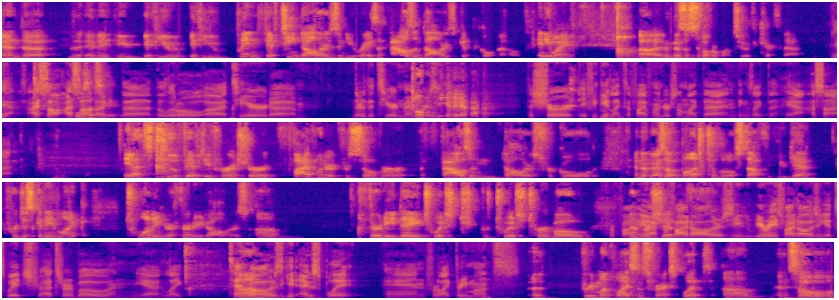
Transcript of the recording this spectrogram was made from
And uh, and if you if you if you put in fifteen dollars and you raise a thousand dollars, you get the gold medal. Anyway, uh, and there's a silver one too if you care for that. Yeah, I saw I saw the, the, the little uh, tiered. Um, they're the tiered members. Oh, you get yeah. the shirt if you get like the 500 something like that and things like that. Yeah, I saw that. Yeah, it's two fifty for a shirt, five hundred for silver, thousand dollars for gold, and then there's a bunch of little stuff that you get for just getting like twenty or thirty dollars. Um, thirty day Twitch Twitch Turbo For five, yeah, for Membership. five dollars, you you raise five dollars, you get Twitch uh, Turbo, and yeah, like ten dollars, Um, you get XSplit, and for like three months. a three month license for XSplit, um, and so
